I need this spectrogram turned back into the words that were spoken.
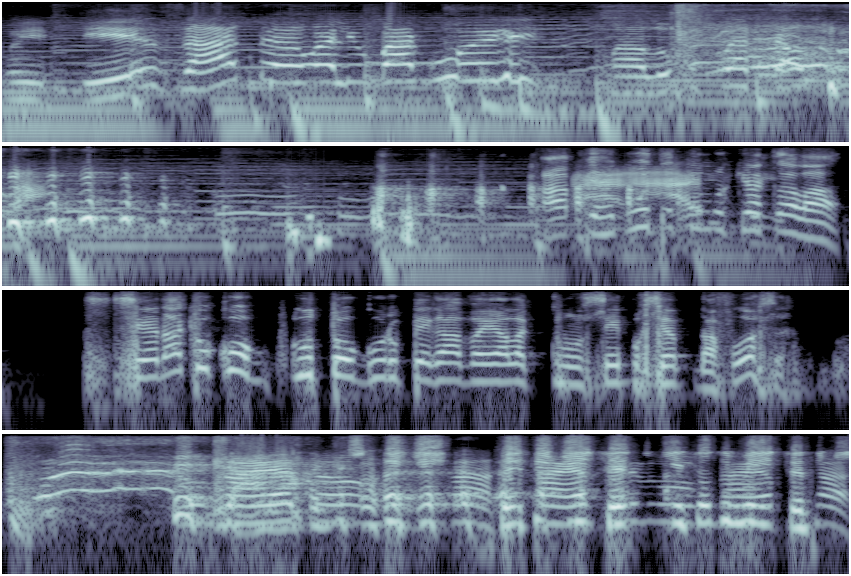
Foi pesadão ali o bagulho, hein? Maluco foi até o. A pergunta que eu não quer calar. Será que o, o Toguro pegava ela com 100% da força? Na época, não, na, na época ele não. 120, Na 120, época,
